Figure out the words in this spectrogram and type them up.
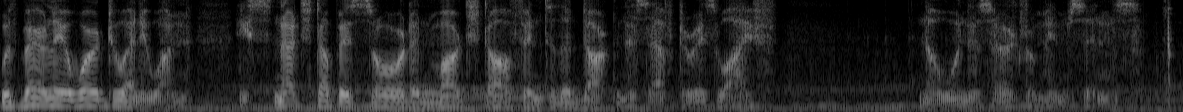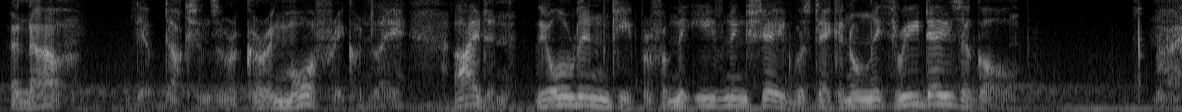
With barely a word to anyone, he snatched up his sword and marched off into the darkness after his wife. No one has heard from him since. And now, the abductions are occurring more frequently. Iden, the old innkeeper from the Evening Shade, was taken only three days ago. I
